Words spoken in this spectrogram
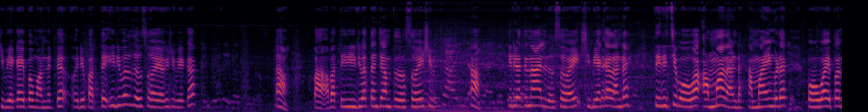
ഷിബിയക്ക ഇപ്പം വന്നിട്ട് ഒരു പത്ത് ഇരുപത് ദിവസമായോ ഷിബിയക്ക? ആ പത്ത് ഇരുപത്തഞ്ചാമത്തെ ദിവസമായി ഷിബി ആ ഇരുപത്തിനാല് ദിവസമായി ഷിബിയൊക്കെ അതാണ്ട് തിരിച്ചു പോവുക. അമ്മ അതാണ്ട് അമ്മായും കൂടെ പോവുക. ഇപ്പം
